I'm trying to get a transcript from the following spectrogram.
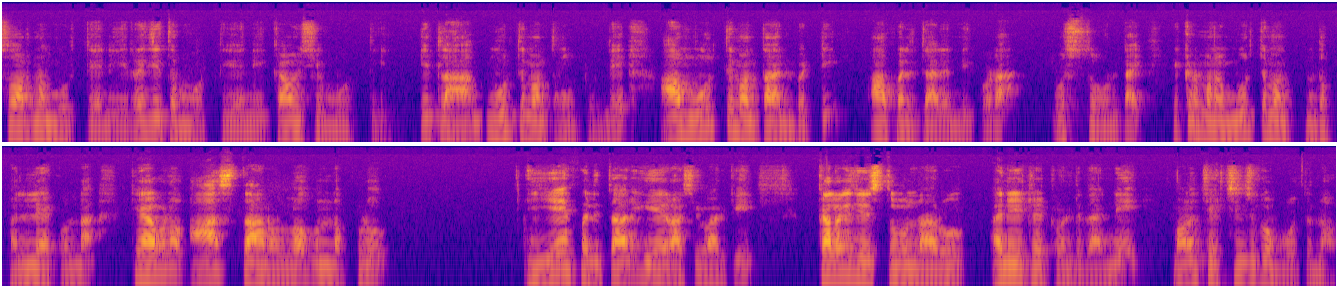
స్వర్ణమూర్తి అని రజితమూర్తి అని కాంస్యమూర్తి ఇట్లా మూర్తిమంతం ఉంటుంది. ఆ మూర్తిమంతాన్ని బట్టి ఆ ఫలితాలన్నీ కూడా వస్తూ ఉంటాయి. ఇక్కడ మనం మూర్తిమంతంతో పని లేకుండా కేవలం ఆ స్థానంలో ఉన్నప్పుడు ఏ ఫలితాలు ఏ రాశి వారికి కలగజేస్తూ ఉన్నారు అనేటటువంటి దాన్ని మనం చర్చించుకోబోతున్నాం.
